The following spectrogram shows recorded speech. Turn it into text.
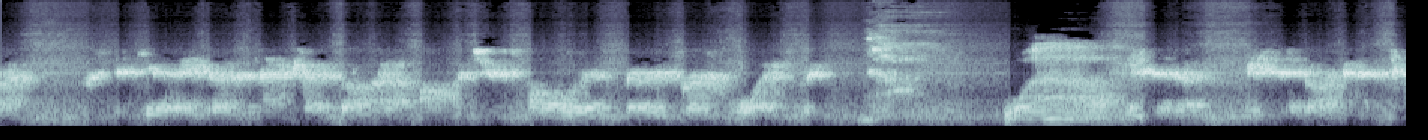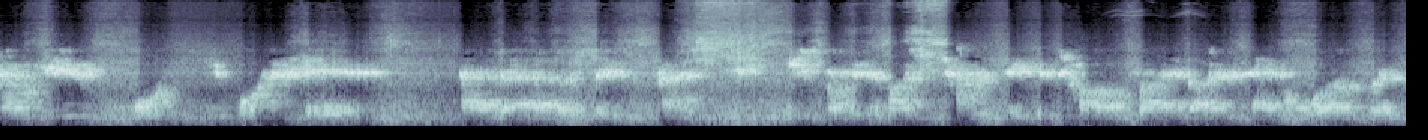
right? I said, yeah. He goes, in that case, I'm going to, I'm going to choose my words very, very wisely. wow He said, he said, I'm going to tell you what you want to hear as a, a. He's probably the most talented guitar player that I've ever worked with.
